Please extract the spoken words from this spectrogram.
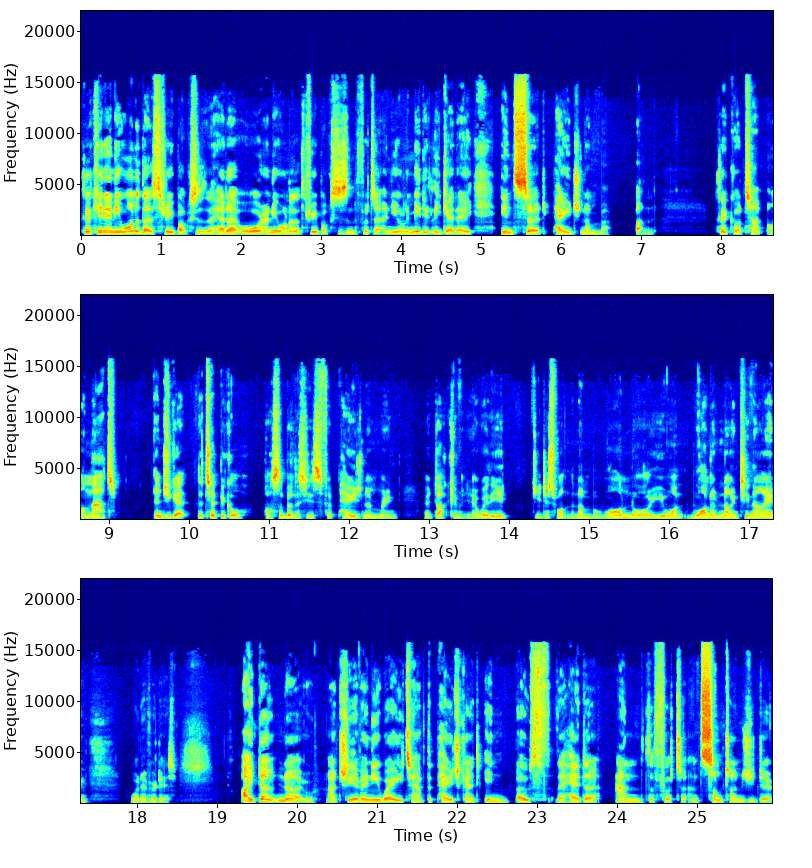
Click in any one of those three boxes of the header or any one of the three boxes in the footer, and you'll immediately get a Insert Page Number button. Click or tap on that, and you get the typical possibilities for page numbering a document. You know, whether you you just want the number one or you want one of 99, whatever it is. I don't know actually of any way to have the page count in both the header and the footer, and sometimes you do.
